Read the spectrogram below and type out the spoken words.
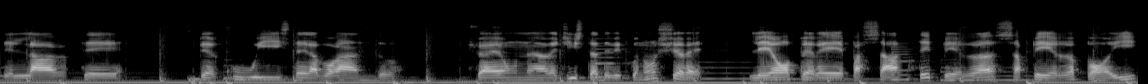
dell'arte per cui stai lavorando. Cioè un regista deve conoscere le opere passate per saper poi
